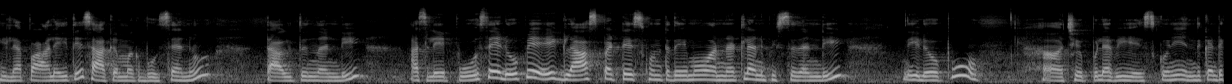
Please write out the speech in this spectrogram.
ఇలా పాలైతే సాకమ్మకు పోసాను. తాగుతుందండి. అసలే పోసే లోపే గ్లాస్ పట్టేసుకుంటుందేమో అన్నట్లు అనిపిస్తుందండి. ఈలోపు చెప్పులు అవి వేసుకొని ఎందుకంటే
